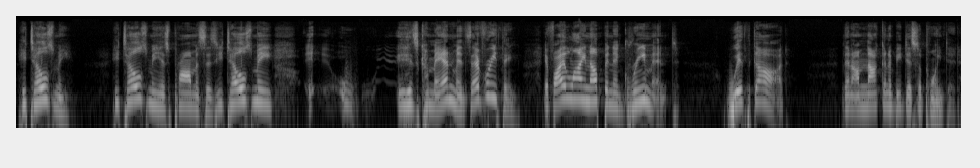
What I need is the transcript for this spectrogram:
He tells me. He tells me his promises. He tells me eh, his commandments, everything. If I line up in agreement with God, then I'm not going to be disappointed.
